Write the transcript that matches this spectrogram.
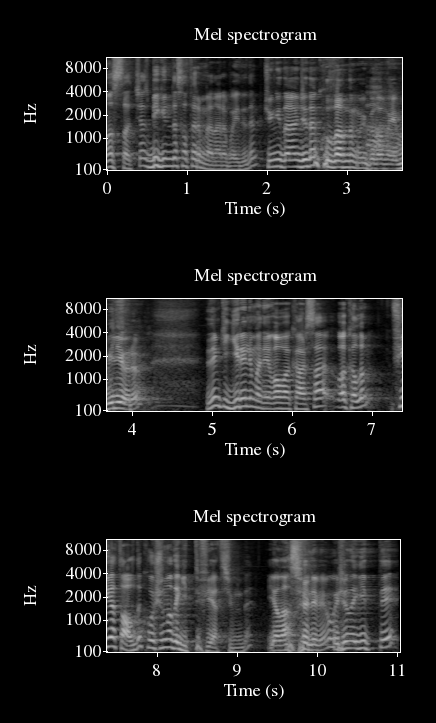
Nasıl satacağız? Bir günde satarım ben arabayı dedim. Çünkü daha önceden kullandım uygulamayı biliyorum. Dedim ki girelim hadi Vavakars'a bakalım. Fiyat aldık. Hoşuna da gitti fiyat şimdi. Yalan söylemeyeyim. Hoşuna gitti.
